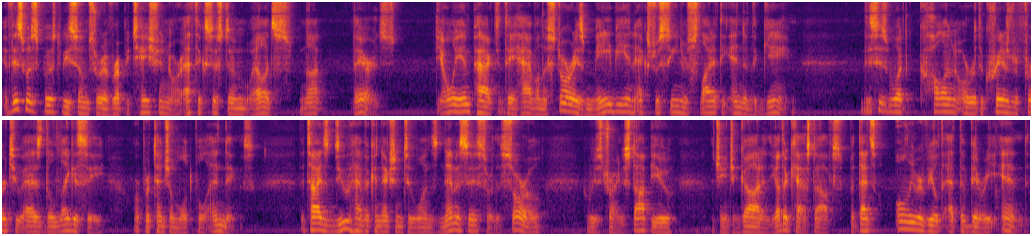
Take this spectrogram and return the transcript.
If this was supposed to be some sort of reputation or ethics system, well, it's not there. It's the only impact they have on the story is maybe an extra scene or slide at the end of the game. This is what Colin or the creators refer to as the legacy or potential multiple endings. The tides do have a connection to one's nemesis or the sorrow, who is trying to stop you, the changing god, and the other cast offs, but that's only revealed at the very end,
